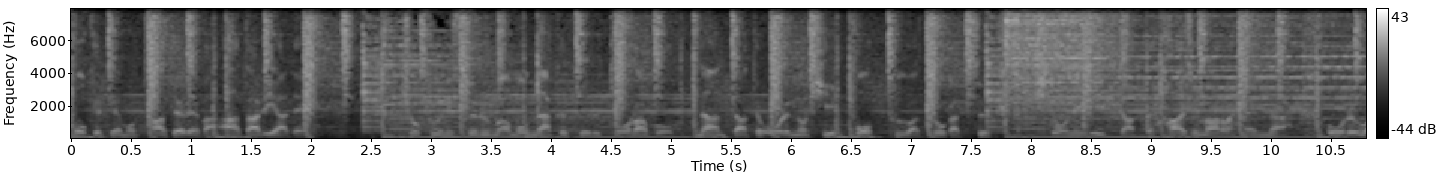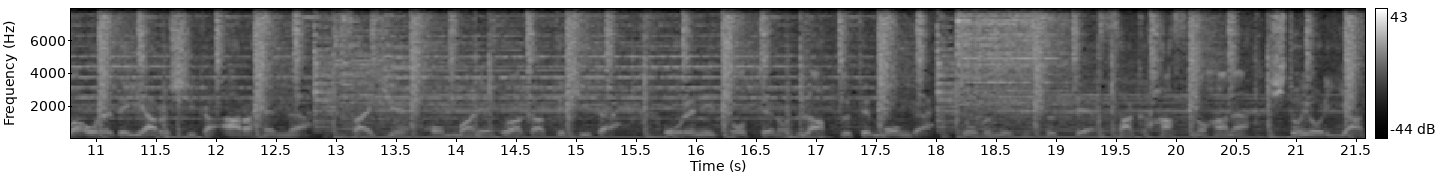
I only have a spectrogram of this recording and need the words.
こけても立てれば当たりやで。曲にする間もなく来るトラボ。なんたって俺のヒップホップは度がつく。人に言ったって始まらへんな。俺は俺でやるしかあらへんな。最近ほんまに分かってきた。俺にとってのラップってもんが。ドブ水吸って咲くハスの花。人よりやっ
